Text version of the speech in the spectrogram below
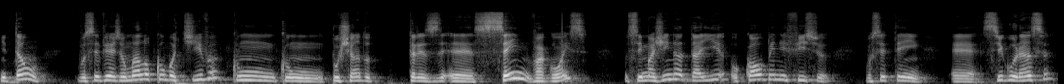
Então, você veja, uma locomotiva com, com puxando 3, é, 100 vagões, você imagina daí qual o benefício? Você tem é, segurança,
